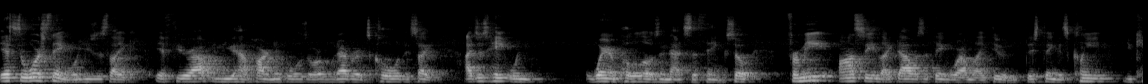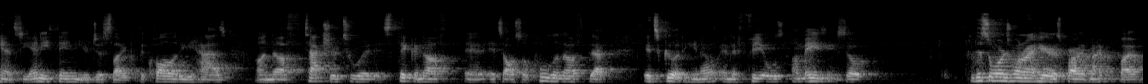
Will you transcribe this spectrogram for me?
it's the worst thing where you just like if you're out and you have hard nipples or whatever it's cold it's like i just hate when wearing polos and that's the thing so for me honestly like that was the thing where i'm like dude this thing is clean you can't see anything you're just like the quality has enough texture to it it's thick enough and it's also cool enough that it's good you know and it feels amazing so this orange one right here is probably my, by,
